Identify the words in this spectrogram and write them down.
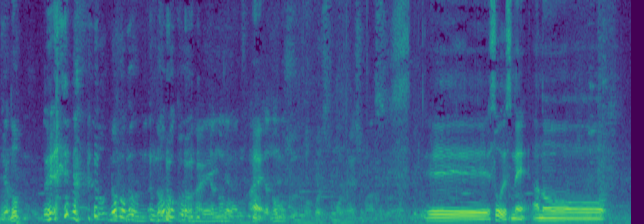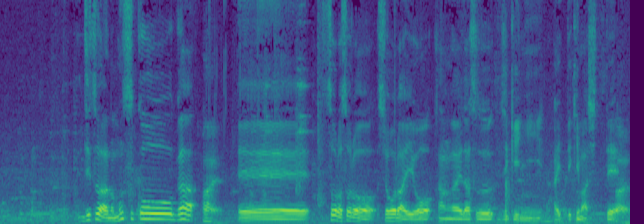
いやのえノブ君、ノブ君でいいんじゃないですか？ノブ君、はい、じゃあノブ君のご質問お願いします。えーそうですね。あのー実はあの息子が、はい、えーそろそろ将来を考え出す時期に入ってきまして、はい、はい、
